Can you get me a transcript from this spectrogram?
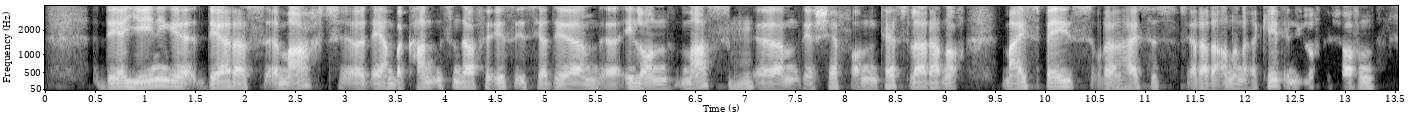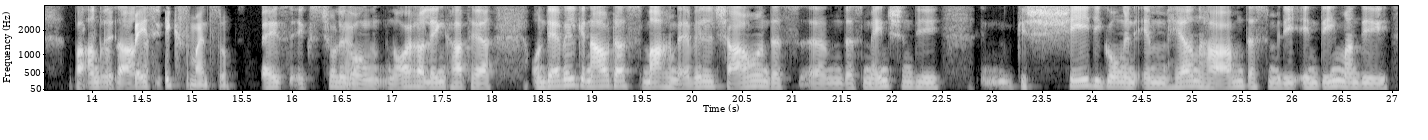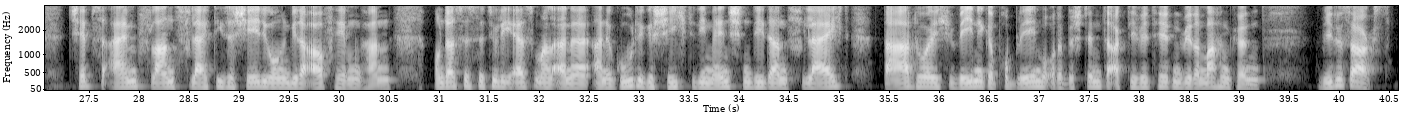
Derjenige, der das äh, macht, äh, der am bekanntesten dafür ist, ist ja der äh, Elon Musk, mhm. Ähm, der Chef von Tesla. Der hat noch MySpace oder heißt es, er hat auch noch eine Rakete in die Luft geschaffen ein paar andere Sachen. SpaceX meinst du? SpaceX, Entschuldigung, ja. Neuralink hat er. Und der will genau das machen. Er will schauen, dass, ähm, dass Menschen, die Geschädigungen im Hirn haben, dass man die, indem man die Chips einpflanzt, vielleicht diese Schädigungen wieder aufheben kann. Und das ist natürlich erstmal eine, eine gute Geschichte. Die Menschen, die dann vielleicht dadurch weniger Probleme oder bestimmte Aktivitäten wieder machen können. Wie du sagst,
